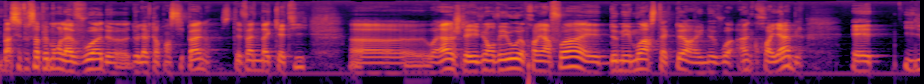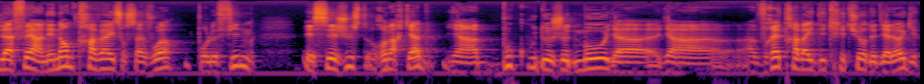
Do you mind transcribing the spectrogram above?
bah, c'est tout simplement la voix de, l'acteur principal, Stéphane McCarthy. Euh, voilà, je l'avais vu en VO la première fois et de mémoire, cet acteur a une voix incroyable et il a fait un énorme travail sur sa voix pour le film et c'est juste remarquable. Il y a beaucoup de jeux de mots, il y a, il y a un vrai travail d'écriture, de dialogue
